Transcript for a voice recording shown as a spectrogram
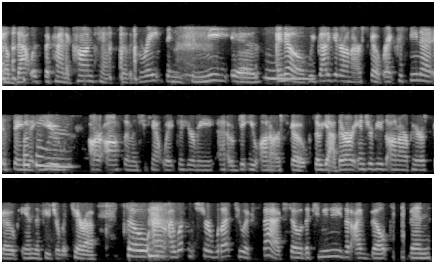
you know, that was the kind of content. So the great thing to me is, I know we've got to get her on our scope, right? Christina is saying that you are awesome, and she can't wait to hear me uh, get you on our scope. So yeah, there are interviews on our Periscope in the future with Tara. So um, I wasn't sure what to expect. So the community that I've built has been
